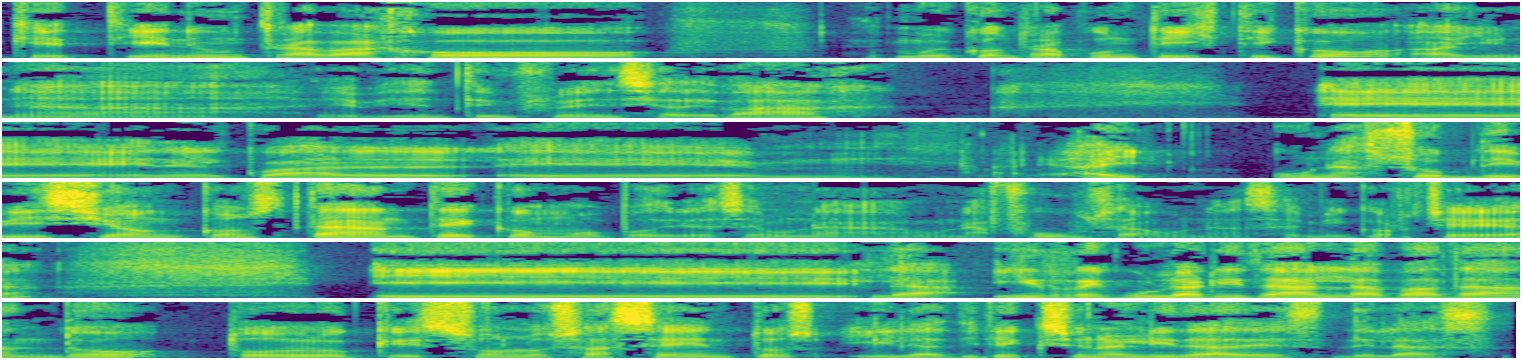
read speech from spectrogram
que tiene un trabajo muy contrapuntístico, hay una evidente influencia de Bach, eh, en el cual eh, hay una subdivisión constante, como podría ser una, una fusa o una semicorchea, y la irregularidad la va dando todo lo que son los acentos y las direccionalidades de las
